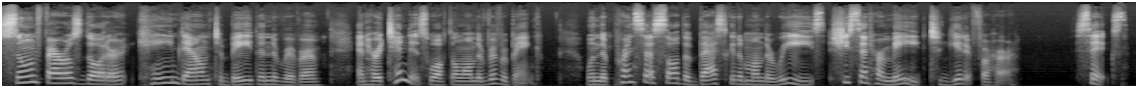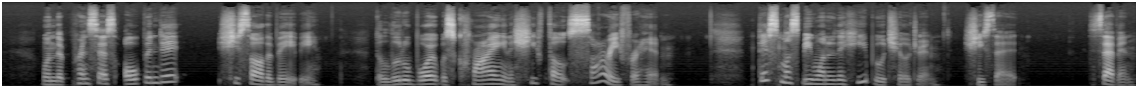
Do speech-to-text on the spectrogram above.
Soon Pharaoh's daughter came down to bathe in the river, and her attendants walked along the river bank. When the princess saw the basket among the reeds, she sent her maid to get it for her. 6. When the princess opened it, she saw the baby. The little boy was crying, and she felt sorry for him. This must be one of the Hebrew children, she said. 7.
